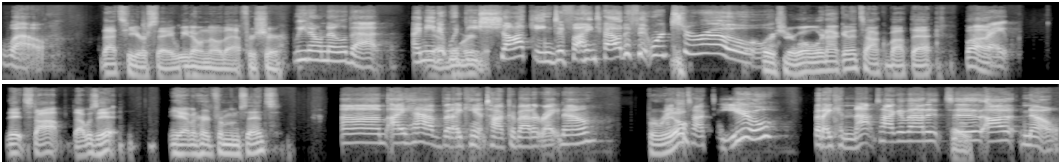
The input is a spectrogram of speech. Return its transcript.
Well, That's hearsay. We don't know that for sure. we don't know that. I mean, Yeah, it would be shocking to find out if it were true. For sure. Well, we're not going to talk about that, but Right. it stopped. That was it. You haven't heard from him since? Um, I have, but I can't talk about it right now. For real? I real? can talk to you, but I cannot talk about it to uh no.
